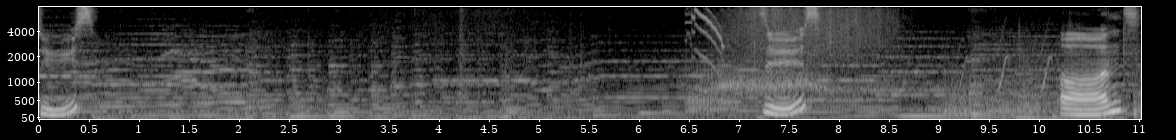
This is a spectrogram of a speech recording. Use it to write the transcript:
Süß. Süß. Und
